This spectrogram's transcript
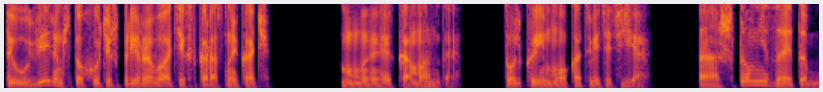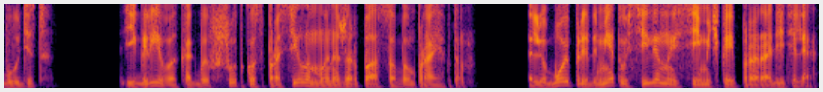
Ты уверен, что хочешь прерывать их скоростной кач?» «Мы команда», — только и мог ответить я. «А что мне за это будет?» Игриво, как бы в шутку, спросила менеджер по особым проектам. «Любой предмет, усиленный семечкой прародителя.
